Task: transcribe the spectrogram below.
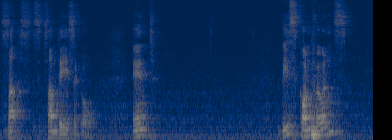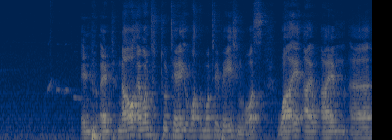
some days ago. And this conference and, and now I want to tell you what the motivation was why I, am uh,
